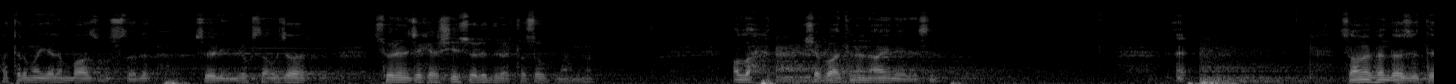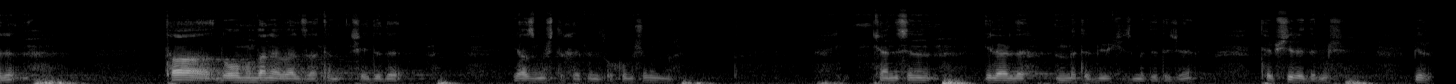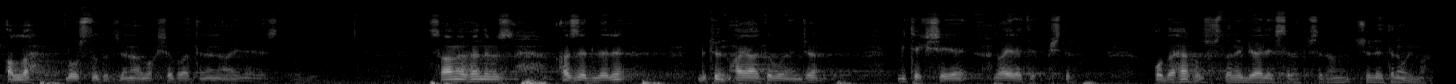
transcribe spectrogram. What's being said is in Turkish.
hatırıma gelen bazı hususları söyleyeyim. Yoksa hocalar söylenecek her şeyi söylediler tasavvuf namına. Allah şefaatine nail eylesin. Sami Efendi Hazretleri ta doğumundan evvel zaten şeyde de yazmıştık hepiniz okumuşsunuzdur. Kendisinin ileride ümmete büyük hizmet edeceği tebşir edilmiş bir Allah dostudur. Cenab-ı Hak şefaatine nail eylesin. Sami Efendimiz Hazretleri bütün hayatı boyunca bir tek şeye gayret etmiştir. O da her hususta Nebi Aleyhisselatü Vesselam'ın sünnetine uymak.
